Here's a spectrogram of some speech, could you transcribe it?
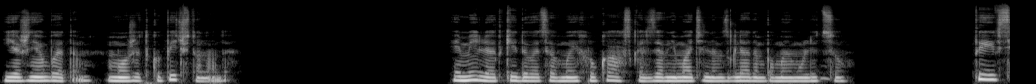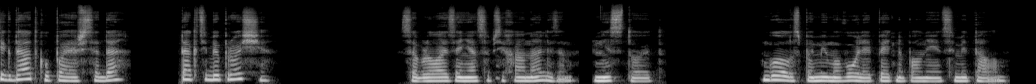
Я же не об этом. Может, купить что надо? Эмилия откидывается в моих руках, скользя внимательным взглядом по моему лицу. Ты всегда откупаешься, да? Так тебе проще? Собралась заняться психоанализом? Не стоит. Голос помимо воли опять наполняется металлом.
